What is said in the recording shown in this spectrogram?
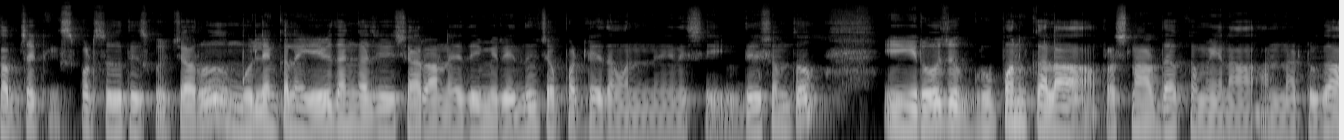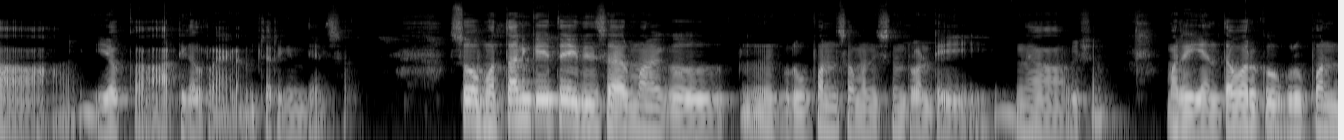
సబ్జెక్ట్ ఎక్స్పర్ట్స్ తీసుకొచ్చారు? మూల్యాంకనం ఏ విధంగా చేశారు అనేది మీరు ఎందుకు చెప్పట్లేదు అనేసి ఉద్దేశంతో ఈరోజు గ్రూప్ వన్ కళ ప్రశ్నార్థకమేనా అన్నట్టుగా ఈ యొక్క ఆర్టికల్ రాయడం జరిగింది సార్. సో మొత్తానికైతే ఇది సార్ మనకు గ్రూప్ వన్ సంబంధించినటువంటి విషయం. మరి ఎంతవరకు గ్రూప్ వన్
